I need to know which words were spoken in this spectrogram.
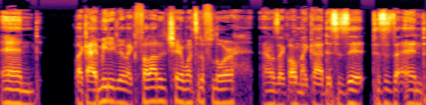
and like I immediately like fell out of the chair, went to the floor, and I was like, "Oh my god, this is it. This is the end.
